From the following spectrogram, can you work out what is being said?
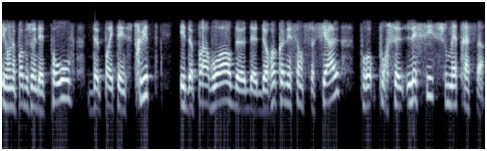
et on n'a pas besoin d'être pauvre, de ne pas être instruite et de ne pas avoir de, de, de reconnaissance sociale pour, pour se laisser soumettre à ça.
